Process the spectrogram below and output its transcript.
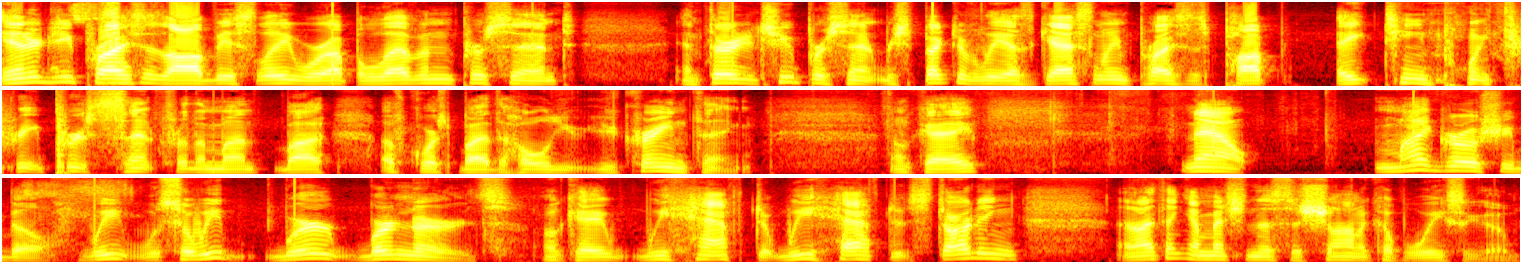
energy prices obviously were up eleven percent and thirty-two percent respectively, as gasoline prices popped. 18.3% for the month by of course by the whole U- Ukraine thing. Okay? Now, my grocery bill. We so we we're we're nerds, okay? We have to we have to starting and I think I mentioned this to Sean a couple weeks ago.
